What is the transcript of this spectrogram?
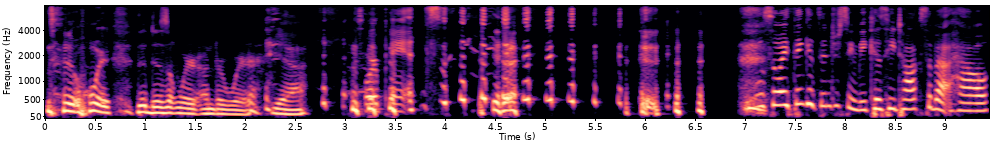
wear, that doesn't wear underwear. Yeah, or pants. well, so I think it's interesting because he talks about how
